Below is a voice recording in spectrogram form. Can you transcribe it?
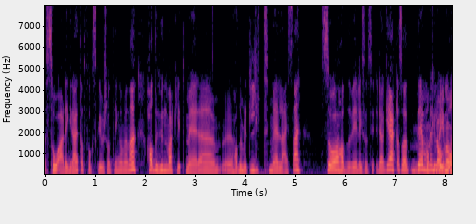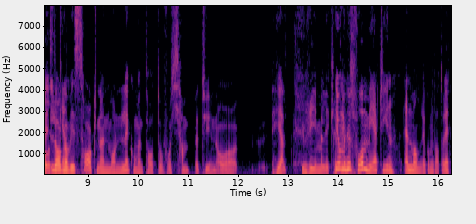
så er det greit at folk skriver sånne ting om henne. Hadde hun vært litt mer eh, Hadde hun blitt litt mer lei seg, så hadde vi liksom reagert. Altså, det må Men ikke bli lager vi, lager vi sak når en mannlig kommentator får kjempetyn og helt urimelig kritikk? Jo, men hun får mer tyn enn mannlige kommentatorer.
